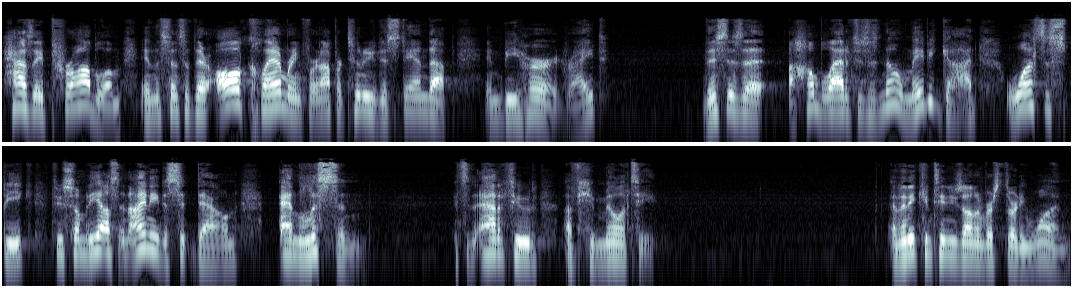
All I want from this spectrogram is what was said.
has a problem in the sense that they're all clamoring for an opportunity to stand up and be heard, right? This is a, a humble attitude says, no, maybe God wants to speak through somebody else, and I need to sit down and listen. It's an attitude of humility. And then he continues on in verse 31.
